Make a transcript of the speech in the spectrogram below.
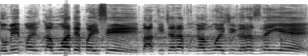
तुम्ही पै- कमवा ते पैसे. बाकीच्याला कमवायची गरज नाही आहे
